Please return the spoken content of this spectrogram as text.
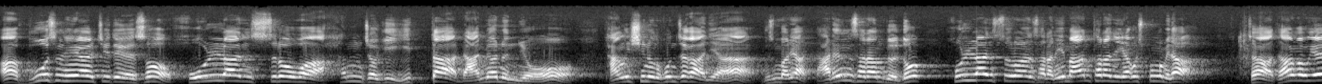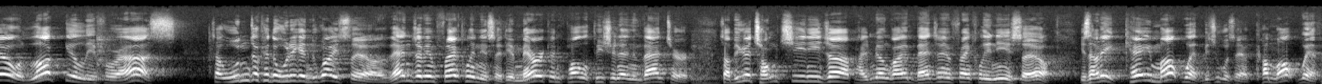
아 무엇을 해야 할지에 대해서 혼란스러워 한 적이 있다라면은요. 당신은 혼자가 아니야. 무슨 말이야? 다른 사람들도 혼란스러워하는 사람이 많다는 얘기하고 싶은 겁니다. 자 다음 가볼게요. Luckily for us. 자, 운 좋게도 우리에게 누가 있어요? 벤저민 프랭클린이 있어요. The American politician and inventor. 자, 미국의 정치인이자 발명가인 벤저민 프랭클린이 있어요. 이 사람이 came up with, 미치고 보세요. come up with.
